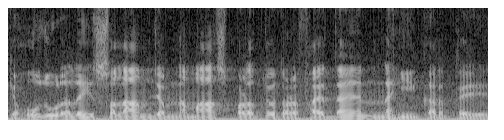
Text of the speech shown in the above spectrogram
کہ حضور علیہ السلام جب نماز پڑھتے ہو تو رفع دین نہیں کرتے۔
